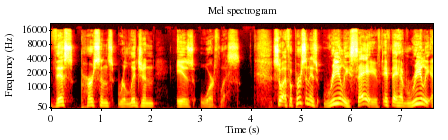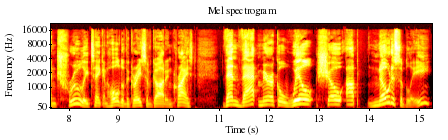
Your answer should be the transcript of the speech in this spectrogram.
this person's religion is worthless. So, if a person is really saved, if they have really and truly taken hold of the grace of God in Christ, then that miracle will show up noticeably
